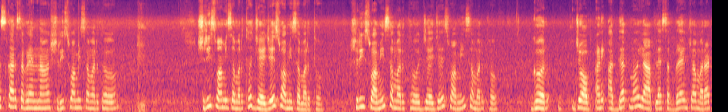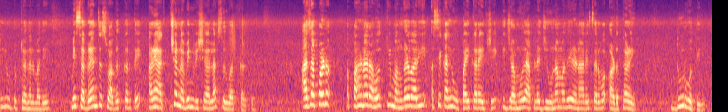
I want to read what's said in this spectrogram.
नमस्कार सगळ्यांना. श्री स्वामी समर्थ. श्री स्वामी समर्थ जय जय स्वामी समर्थ. श्री स्वामी समर्थ जय जय स्वामी समर्थ. घर जॉब आणि अध्यात्म या आपल्या सगळ्यांच्या मराठी यूट्यूब चॅनलमध्ये मी सगळ्यांचं स्वागत करते आणि आजच्या नवीन विषयाला सुरुवात करते. आज आपण पाहणार आहोत की मंगळवारी असे काही उपाय करायचे की ज्यामुळे आपल्या जीवनामध्ये येणारे सर्व अडथळे दूर होतील.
